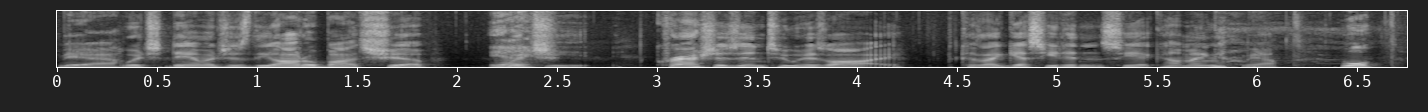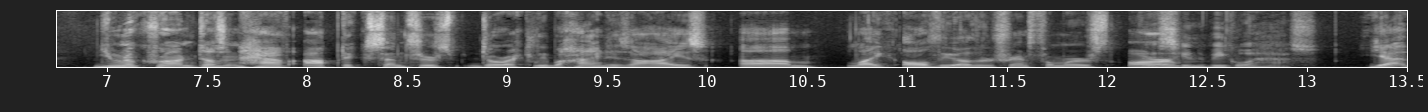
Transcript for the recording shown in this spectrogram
Yeah. which damages the Autobot ship, Yeah, which he- crashes into his eye. Because I guess he didn't see it coming. Yeah. Well, Unicron doesn't have optic sensors directly behind his eyes, um, like all the other Transformers They are. seem to be glass. Yeah,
